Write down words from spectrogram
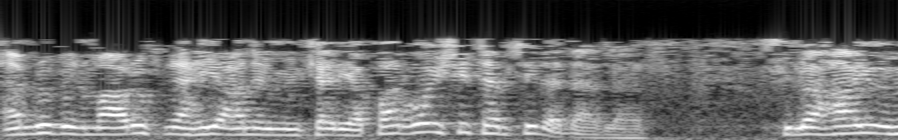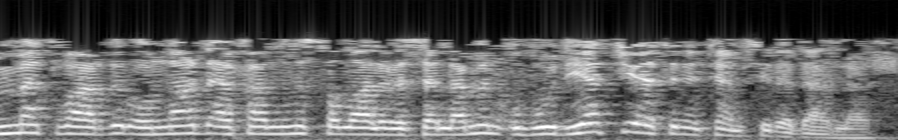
emru bil maruf nehy anil münker yapar. O işi temsil ederler. Sülahayı ümmet vardır. Onlar da Efendimiz sallallahu aleyhi ve sellemin ubudiyet cihetini temsil ederler.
